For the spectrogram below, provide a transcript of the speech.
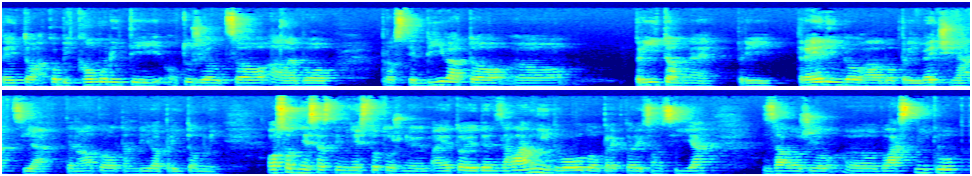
tejto akoby komunity otužilcov alebo proste býva to uh, prítomné pri tréningoch alebo pri väčších akciách. Ten alkohol tam býva prítomný. Osobne sa s tým nestotožňujem a je to jeden z hlavných dôvodov, pre ktorý som si ja založil uh, vlastný klub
